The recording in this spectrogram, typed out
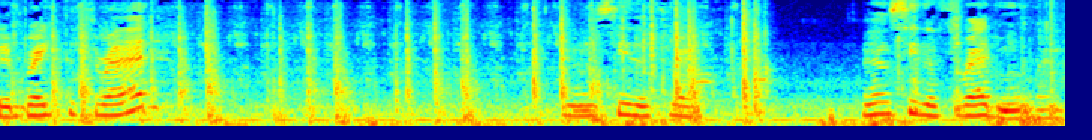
Did it break the thread? I don't see the thread. I don't see the thread moving.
